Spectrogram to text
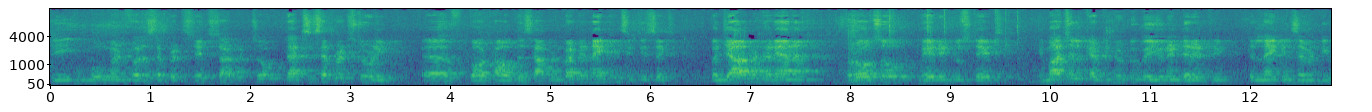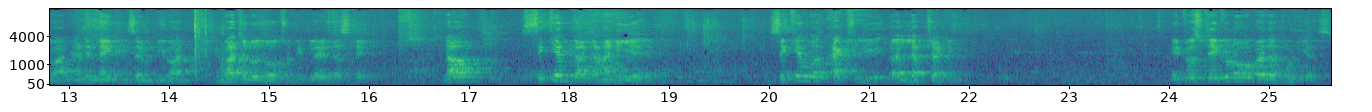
the movement for a separate state started. So that's a separate story uh, about how this happened. But in 1966, Punjab and Haryana were also made into states. Himachal continued to be a union territory till 1971, and in 1971, Himachal was also declared a state. Now, Sikkim ka kahani. Sikkim was actually a Lepcha kingdom. It was taken over by the Bhutias.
